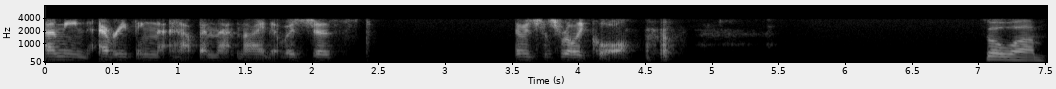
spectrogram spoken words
I mean, everything that happened that night. It was just, it was just really cool. so, um,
